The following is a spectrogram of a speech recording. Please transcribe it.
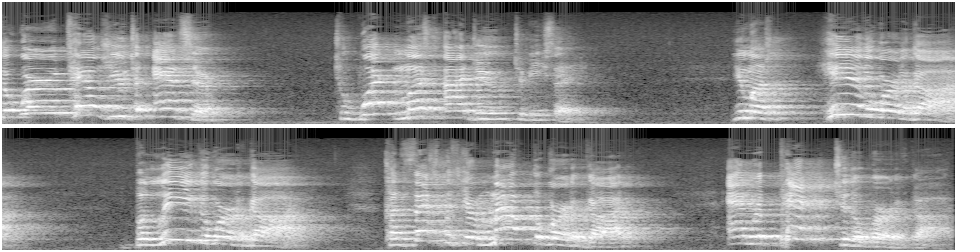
The Word tells you to answer to what must I do to be saved? You must hear the Word of God, believe the Word of God, confess with your mouth the Word of God, and repent to the Word of God,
